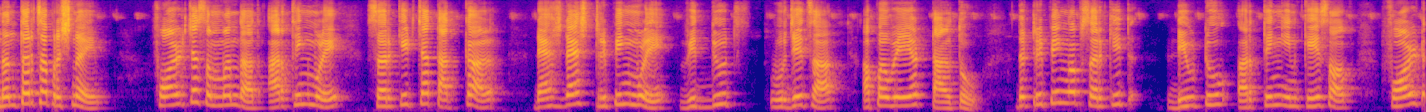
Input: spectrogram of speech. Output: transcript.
नंतरचा प्रश्न आहे फॉल्टच्या संबंधात आर्थिंगमुळे सर्किटच्या तात्काळ डॅश डॅश ट्रिपिंगमुळे विद्युत ऊर्जेचा अपव्यय टाळतो. The tripping of circuit due to earthing in case of fault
